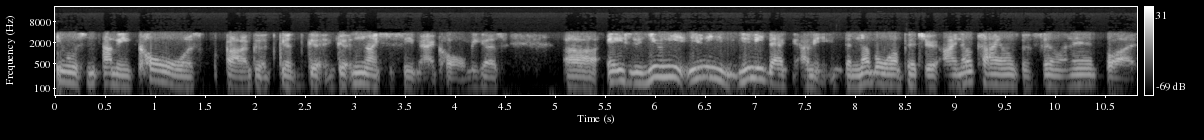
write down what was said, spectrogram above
it was. I mean, Cole was uh, good, good, good, good. Nice to see Matt Cole because uh, you need you need you need that. I mean, the number one pitcher. I know Taillon's been filling in, but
